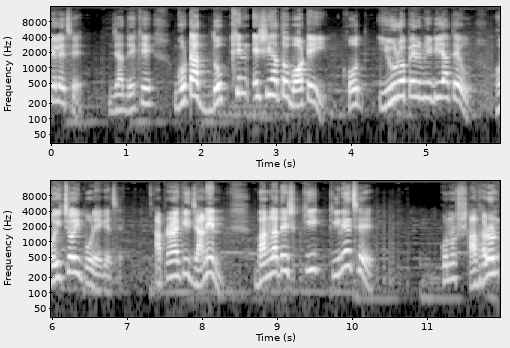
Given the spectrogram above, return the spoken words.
খেলেছে, যা দেখে গোটা দক্ষিণ এশিয়া তো বটেই, খোদ ইউরোপের মিডিয়াতেও হইচই পড়ে গেছে। আপনারা কি জানেন, বাংলাদেশ কি কিনেছে? কোনো সাধারণ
